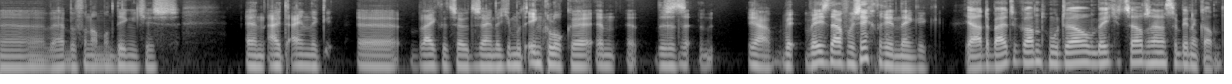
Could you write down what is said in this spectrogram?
eh, we hebben van allemaal dingetjes. En uiteindelijk eh, blijkt het zo te zijn dat je moet inklokken. En, dus het, ja, we- wees daar voorzichtig in, denk ik. Ja, de buitenkant moet wel een beetje hetzelfde zijn als de binnenkant.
